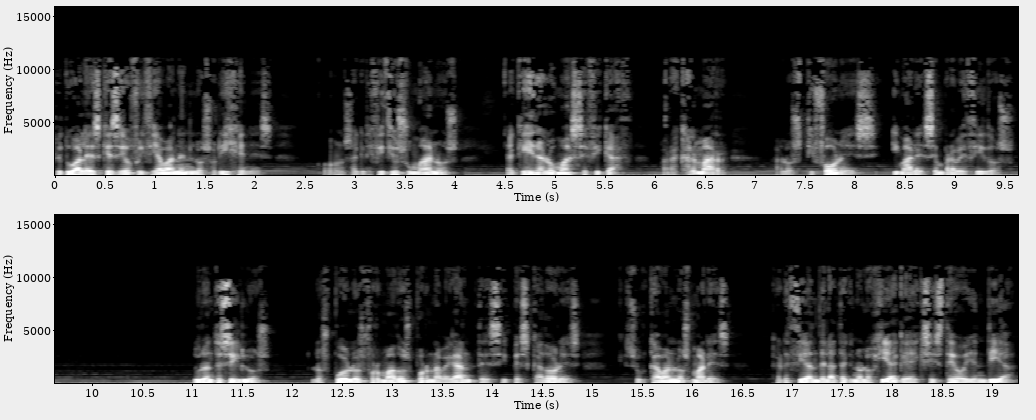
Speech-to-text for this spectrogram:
Rituales que se oficiaban en los orígenes, con sacrificios humanos, ya que era lo más eficaz para calmar a los tifones y mares embravecidos. Durante siglos, los pueblos formados por navegantes y pescadores que surcaban los mares carecían de la tecnología que existe hoy en día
